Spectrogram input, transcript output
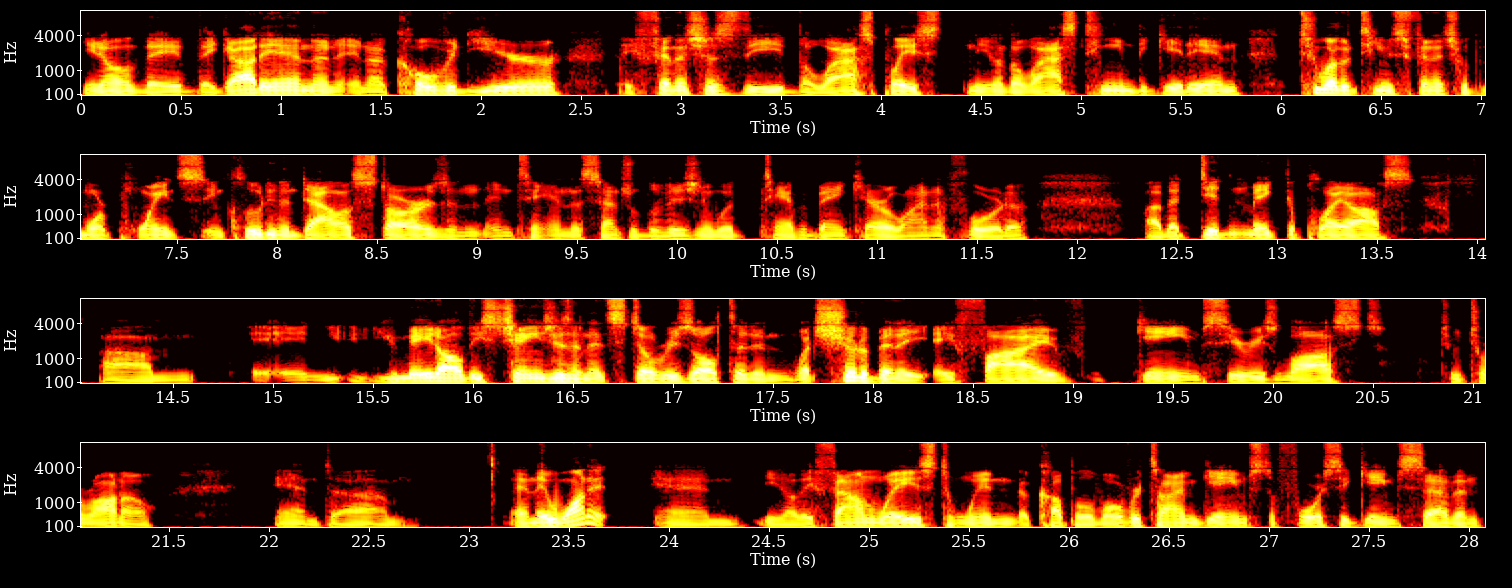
You know, they they got in, in in a COVID year. They finishes the the last place. You know, the last team to get in. Two other teams finished with more points, including the Dallas Stars in in, in the Central Division with Tampa Bay and Carolina, Florida, uh, that didn't make the playoffs. Um, and you made all these changes, and it still resulted in what should have been a, a five game series lost to Toronto, and um, and they won it. And you know they found ways to win a couple of overtime games to force a game seven,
